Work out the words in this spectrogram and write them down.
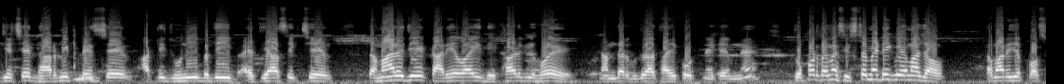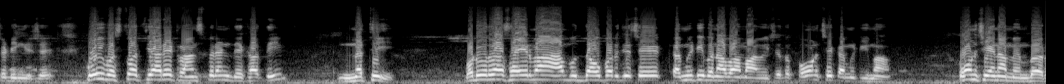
જે છે ધાર્મિક પ્લેસ છે, આટલી જૂની બધી ઐતિહાસિક છે, તમારે જે કાર્યવાહી દેખાડવી હોય નામદાર ગુજરાત હાઈકોર્ટને કે એમને, તો પણ તમે સિસ્ટમેટિક વેમાં જાઓ. તમારી જે પ્રોસિડિંગ છે, કોઈ વસ્તુ અત્યારે ટ્રાન્સપેરન્ટ દેખાતી નથી. વડોદરા શહેરમાં આ મુદ્દા ઉપર જે છે કમિટી બનાવવામાં આવી છે, તો કોણ છે કમિટીમાં? કોણ છે એના મેમ્બર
